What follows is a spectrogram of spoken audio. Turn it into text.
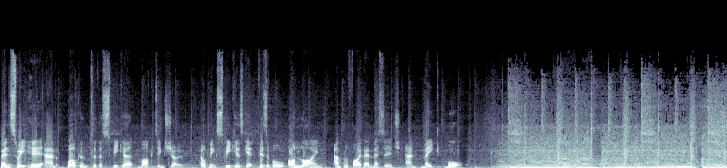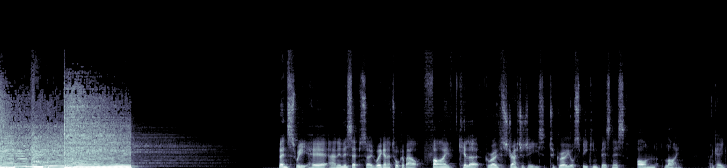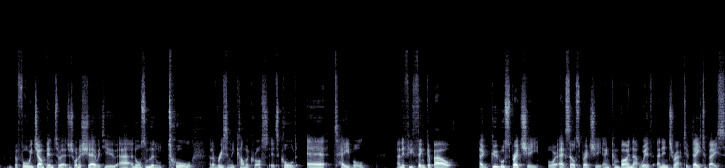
Ben Sweet here, and welcome to the Speaker Marketing Show, helping speakers get visible online, amplify their message, and make more. Ben Sweet here, and in this episode, we're going to talk about five killer growth strategies to grow your speaking business online. Okay, before we jump into it, I just want to share with you uh, an awesome little tool that I've recently come across. It's called Airtable. And if you think about a Google spreadsheet or Excel spreadsheet and combine that with an interactive database,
